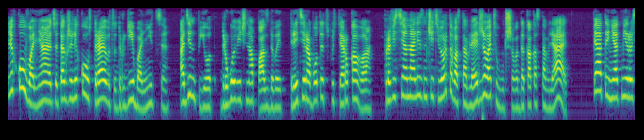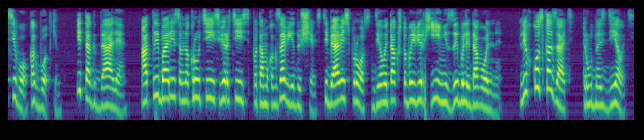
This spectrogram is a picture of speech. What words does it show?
Легко увольняются, также легко устраиваются другие больницы. Один пьет, другой вечно опаздывает, третий работает спустя рукава. Профессионализм четвертого оставляет желать лучшего, да как оставляет. Пятый не от мира всего, как Боткин. И так далее. А ты, Борисовна, крутись, вертись, потому как заведующая. С тебя весь спрос. Делай так, чтобы и верхи, и низы были довольны. Легко сказать трудно сделать.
